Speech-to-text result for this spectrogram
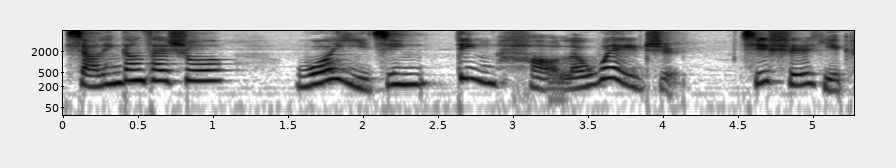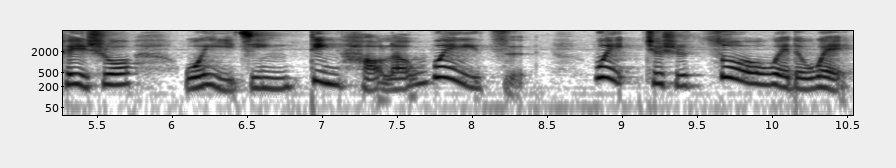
小林刚才说我已经订好了位置，其实也可以说我已经订好了位子。位就是座位的位，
